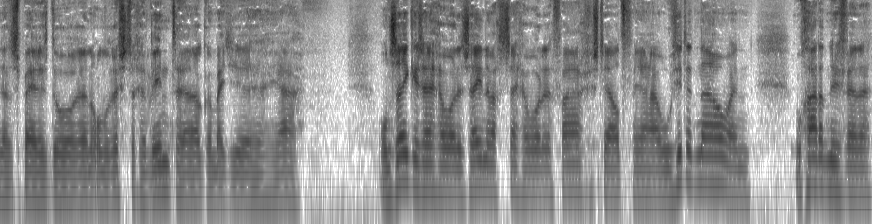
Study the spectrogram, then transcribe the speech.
de spelers door een onrustige winter ook een beetje ja, onzeker zijn geworden... zenuwachtig zijn geworden, vragen gesteld van ja, hoe zit het nou en hoe gaat het nu verder?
